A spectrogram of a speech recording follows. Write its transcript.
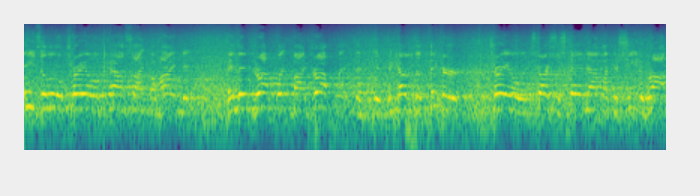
leaves a little trail of calcite behind it, and then droplet by droplet, it becomes a thicker trail and starts to stand out like a sheet of rock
